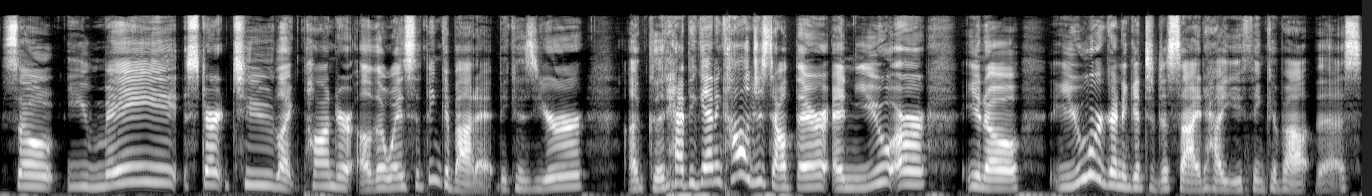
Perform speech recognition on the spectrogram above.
So you may start to like ponder other ways to think about it because you're a good happy gynecologist out there and you are, you know, you are going to get to decide how you think about this.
